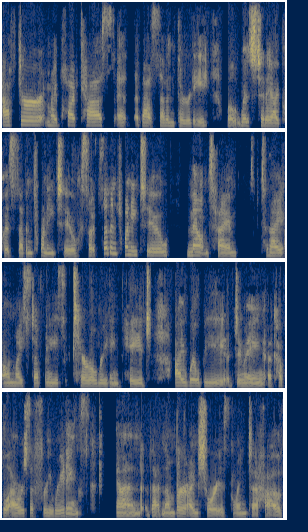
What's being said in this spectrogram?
after my podcast at about 7:30, well, which today I put 7:22. So at 7:22 Mountain Time tonight on my Stephanie's Tarot reading page. I will be doing a couple hours of free readings, and that number I'm sure is going to have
